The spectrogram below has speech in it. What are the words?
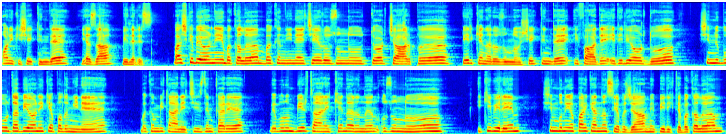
12 şeklinde yazabiliriz. Başka bir örneğe bakalım. Bakın yine çevre uzunluğu 4 çarpı bir kenar uzunluğu şeklinde ifade ediliyordu. Şimdi burada bir örnek yapalım yine. Bakın bir tane çizdim kareye ve bunun bir tane kenarının uzunluğu 2 birim. Şimdi bunu yaparken nasıl yapacağım? Hep birlikte bakalım.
